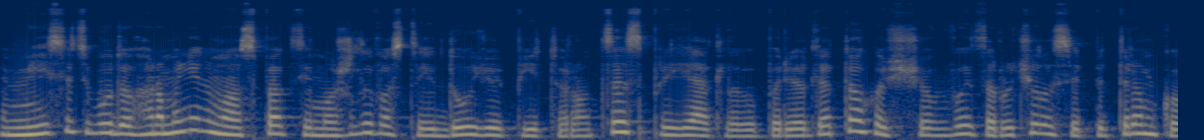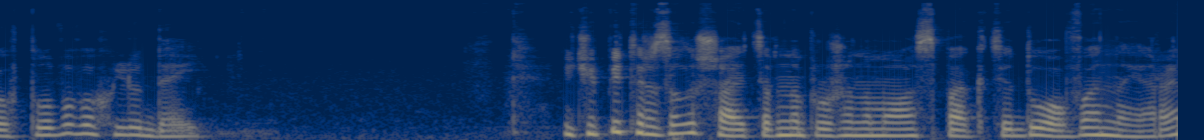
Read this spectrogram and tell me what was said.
місяць буде в гармонійному аспекті можливостей до Юпітеру. Це сприятливий період для того, щоб ви заручилися підтримкою впливових людей. І Юпітер залишається в напруженому аспекті до Венери.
